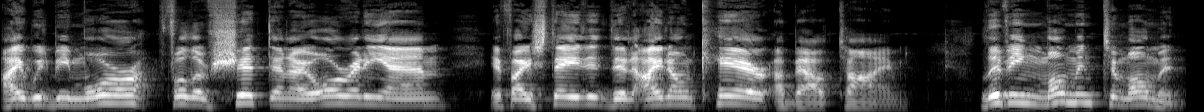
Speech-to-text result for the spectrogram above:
I would be more full of shit than I already am if I stated that I don't care about time, living moment to moment,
